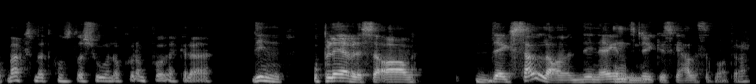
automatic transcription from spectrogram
oppmerksomhet, konsentrasjon, og hvordan påvirker det din opplevelse av deg selv, da, din egen Mm. psykiske helse. på en måte. Da.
